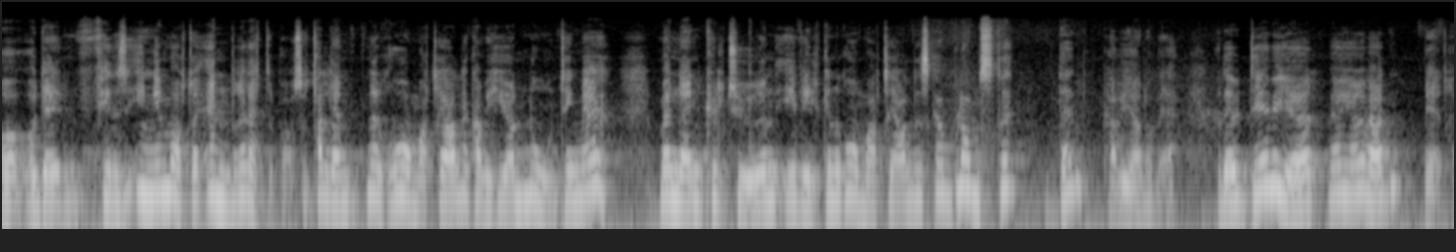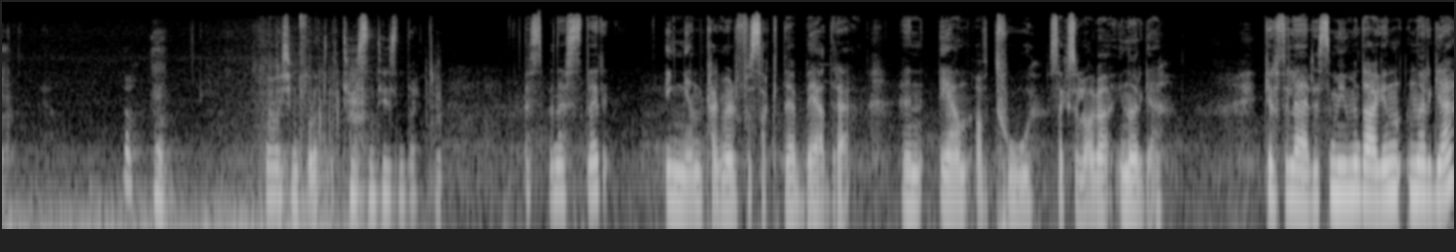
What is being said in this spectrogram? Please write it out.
Og, og det finnes ingen måte å endre dette på. Så talentene, råmaterialene, kan vi ikke gjøre noen ting med. Men den kulturen i hvilken råmateriale det skal blomstre, den kan vi gjøre noe med. Og det er jo det vi gjør ved å gjøre verden bedre. Ja. Det var kjempeflott. Tusen, tusen takk. Espen Ester, ingen kan vel få sagt det bedre enn én av to sexologer i Norge. Gratulerer så mye med dagen, Norge.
